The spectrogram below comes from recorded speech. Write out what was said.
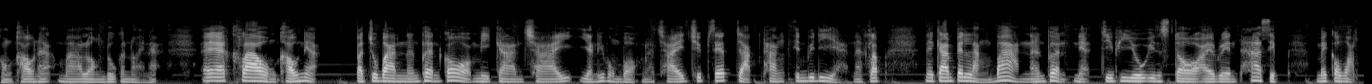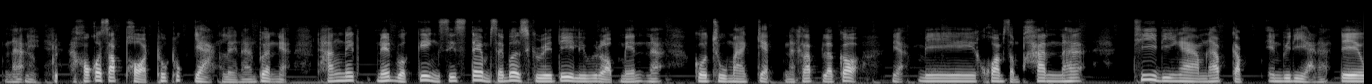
ของเขานะมาลองดูกันหน่อยนะ AI Cloud ของเขาเนี่ย ปัจจุบันนั้นเพื่อนก็มีการใช้อย่างที่ผมบอกนะใช้ชิปเซตจากทาง NVIDIA นะครับในการเป็นหลังบ้านนั้นเพื่อนเนี่ย GPU install Iron 50เมกะวัตต์นะนี่เขาก็ซัพพอร์ตทุกๆ อย่างเลยนะเพื่อนเนี่ยทั้ง Networking System Cyber Security Development นะ Go to Market นะครับแล้วก็เนี่ยมีความสัมพันธ์นะฮะ ที่ดีงามนะครับกับ NVIDIA นะ Dell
